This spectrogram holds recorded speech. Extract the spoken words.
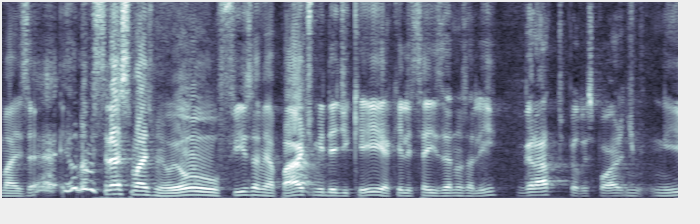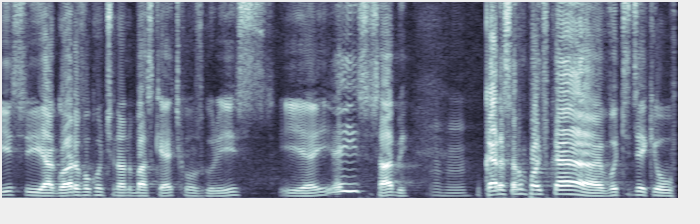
Mas é, eu não me estresso mais, meu. Eu fiz a minha parte, me dediquei aqueles seis anos ali. Grato pelo esporte. Nisso, e agora eu vou continuar no basquete com os guris. E é, e é isso, sabe? Uhum. O cara só não pode ficar. Vou te dizer que eu,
